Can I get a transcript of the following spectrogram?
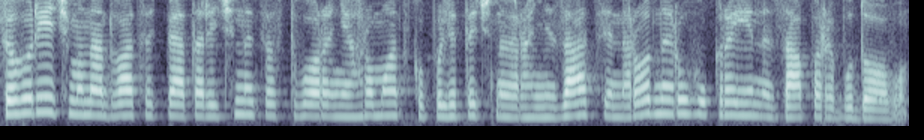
Цьогоріч мене 25-та річниця створення громадсько-політичної організації Народний рух України за перебудову.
